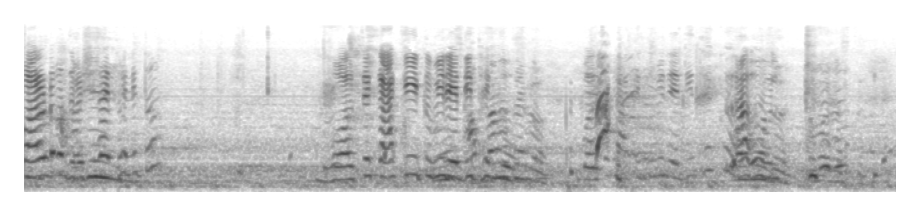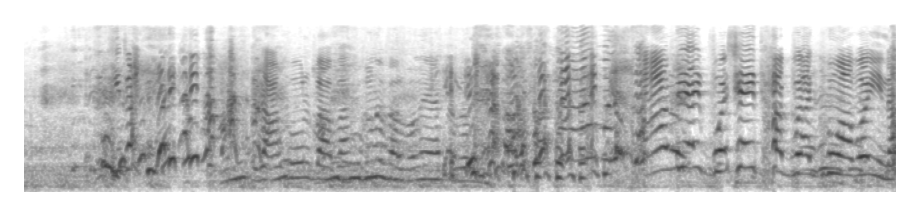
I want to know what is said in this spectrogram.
বারোটা বাজে? বলছে কাকি তুমি রেডি থেকো। রাহুল। রাহুল বাবা। আমি এই বসেই থাকব আর ঘুমাবোই না।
